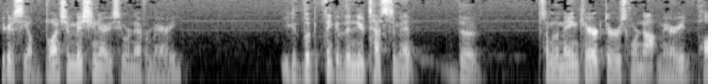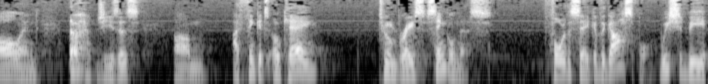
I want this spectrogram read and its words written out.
you're going to see a bunch of missionaries who are never married. You could look, think of the New Testament. The, some of the main characters were not married, Paul and Jesus. Um, I think it's okay to embrace singleness for the sake of the gospel. We should be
